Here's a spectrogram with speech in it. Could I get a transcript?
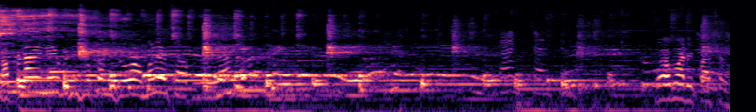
કપડાની ને એ બધી દુકાન જોવા મળે છે આપણે અહીંયા. તો અમારી પાછળ.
